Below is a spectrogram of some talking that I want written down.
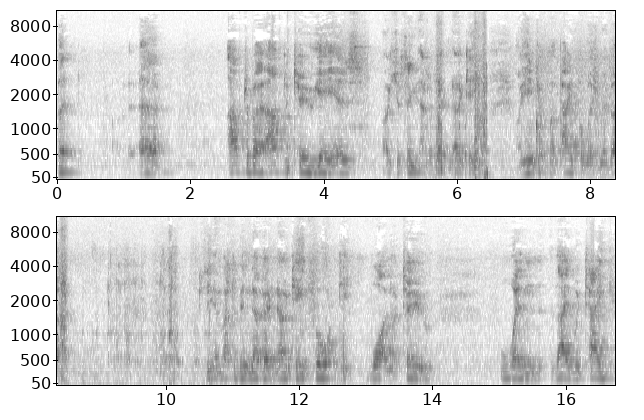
But uh, after about after two years, I should think that's about 19. I ain't got my paper with me, but I think it must have been about 1941 or two when they would take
